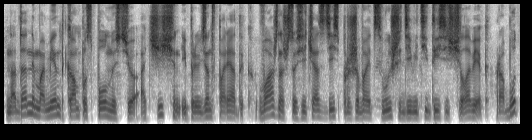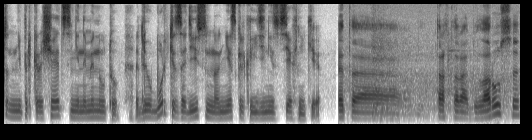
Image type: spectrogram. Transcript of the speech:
На данный момент кампус полностью очищен и приведен в порядок. Важно, что сейчас здесь проживает свыше 9 тысяч человек. Работа не прекращается ни на минуту. Для уборки задействовано несколько единиц техники. Это трактора «Белорусы»,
